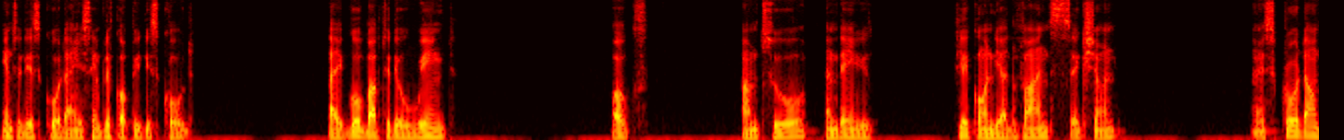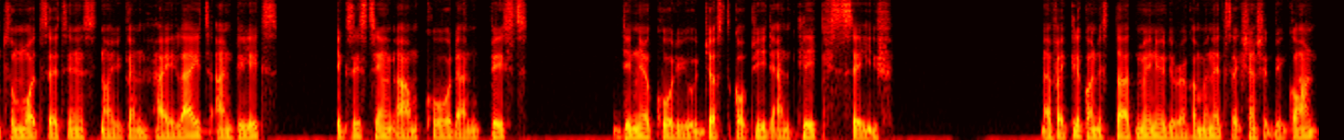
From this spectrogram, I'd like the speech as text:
into this code and you simply copy this code. I go back to the winged aux um, tool and then you click on the advanced section and scroll down to mod settings. Now you can highlight and delete existing um, code and paste the new code you just copied and click save. Now if I click on the start menu, the recommended section should be gone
